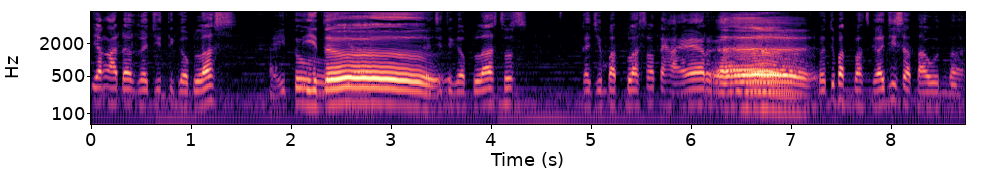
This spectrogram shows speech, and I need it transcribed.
yang ada gaji 13 nah itu. Itu. Ya, gaji 13 terus gaji 14 lah THR kan. Eh. berarti 14 gaji setahun lah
